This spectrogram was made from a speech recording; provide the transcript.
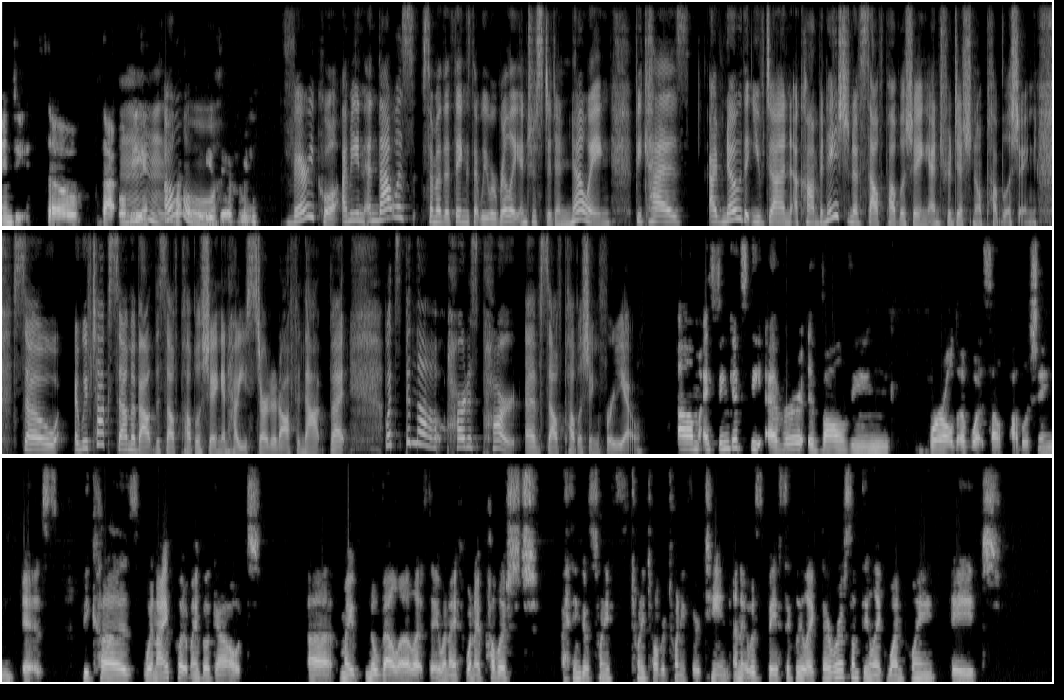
indie. So that will be Mm. Oh. easier for me. Very cool. I mean, and that was some of the things that we were really interested in knowing because I know that you've done a combination of self publishing and traditional publishing. So, and we've talked some about the self publishing and how you started off in that, but what's been the hardest part of self publishing for you? Um, I think it's the ever evolving world of what self publishing is. Because when I put my book out, uh, my novella, let's say, when I when I published, I think it was 20, 2012 or 2013, and it was basically like there were something like 1.8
